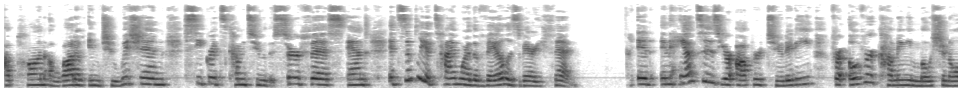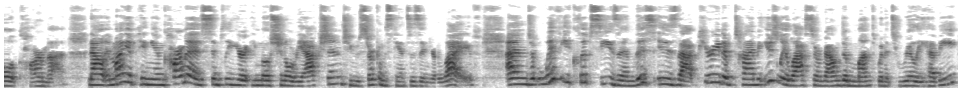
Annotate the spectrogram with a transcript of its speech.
upon a lot of intuition, secrets come to the surface, and it's simply a time where the veil is very thin it enhances your opportunity for overcoming emotional karma. Now, in my opinion, karma is simply your emotional reaction to circumstances in your life. And with eclipse season, this is that period of time. It usually lasts around a month when it's really heavy.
